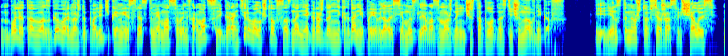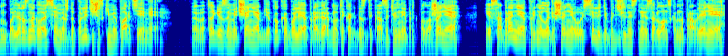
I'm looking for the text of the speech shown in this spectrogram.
Более того, сговор между политиками и средствами массовой информации гарантировал, что в сознании граждан никогда не появлялось и мысли о возможной нечистоплотности чиновников. Единственным, что все же освещалось, были разногласия между политическими партиями. В итоге замечания Бьюкока были опровергнуты как бездоказательные предположения, и собрание приняло решение усилить бдительность на изерландском направлении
